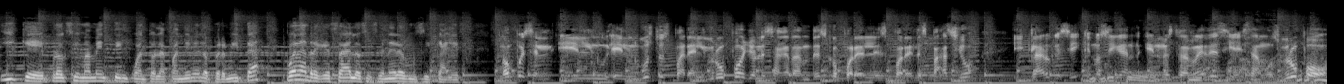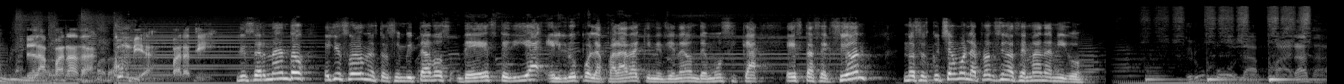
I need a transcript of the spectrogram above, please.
y que próximamente, en cuanto la pandemia lo permita, puedan regresar a los escenarios musicales. No, pues el, gusto es para el grupo, yo les agradezco por el, por el espacio y claro que sí, que nos sigan en nuestras redes y ahí estamos, grupo La Parada, cumbia para ti. Luis Fernando, ellos fueron nuestros invitados de este día, el grupo La Parada, quienes llenaron de música esta sección. Nos escuchamos la próxima semana, amigo. Grupo La Parada.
